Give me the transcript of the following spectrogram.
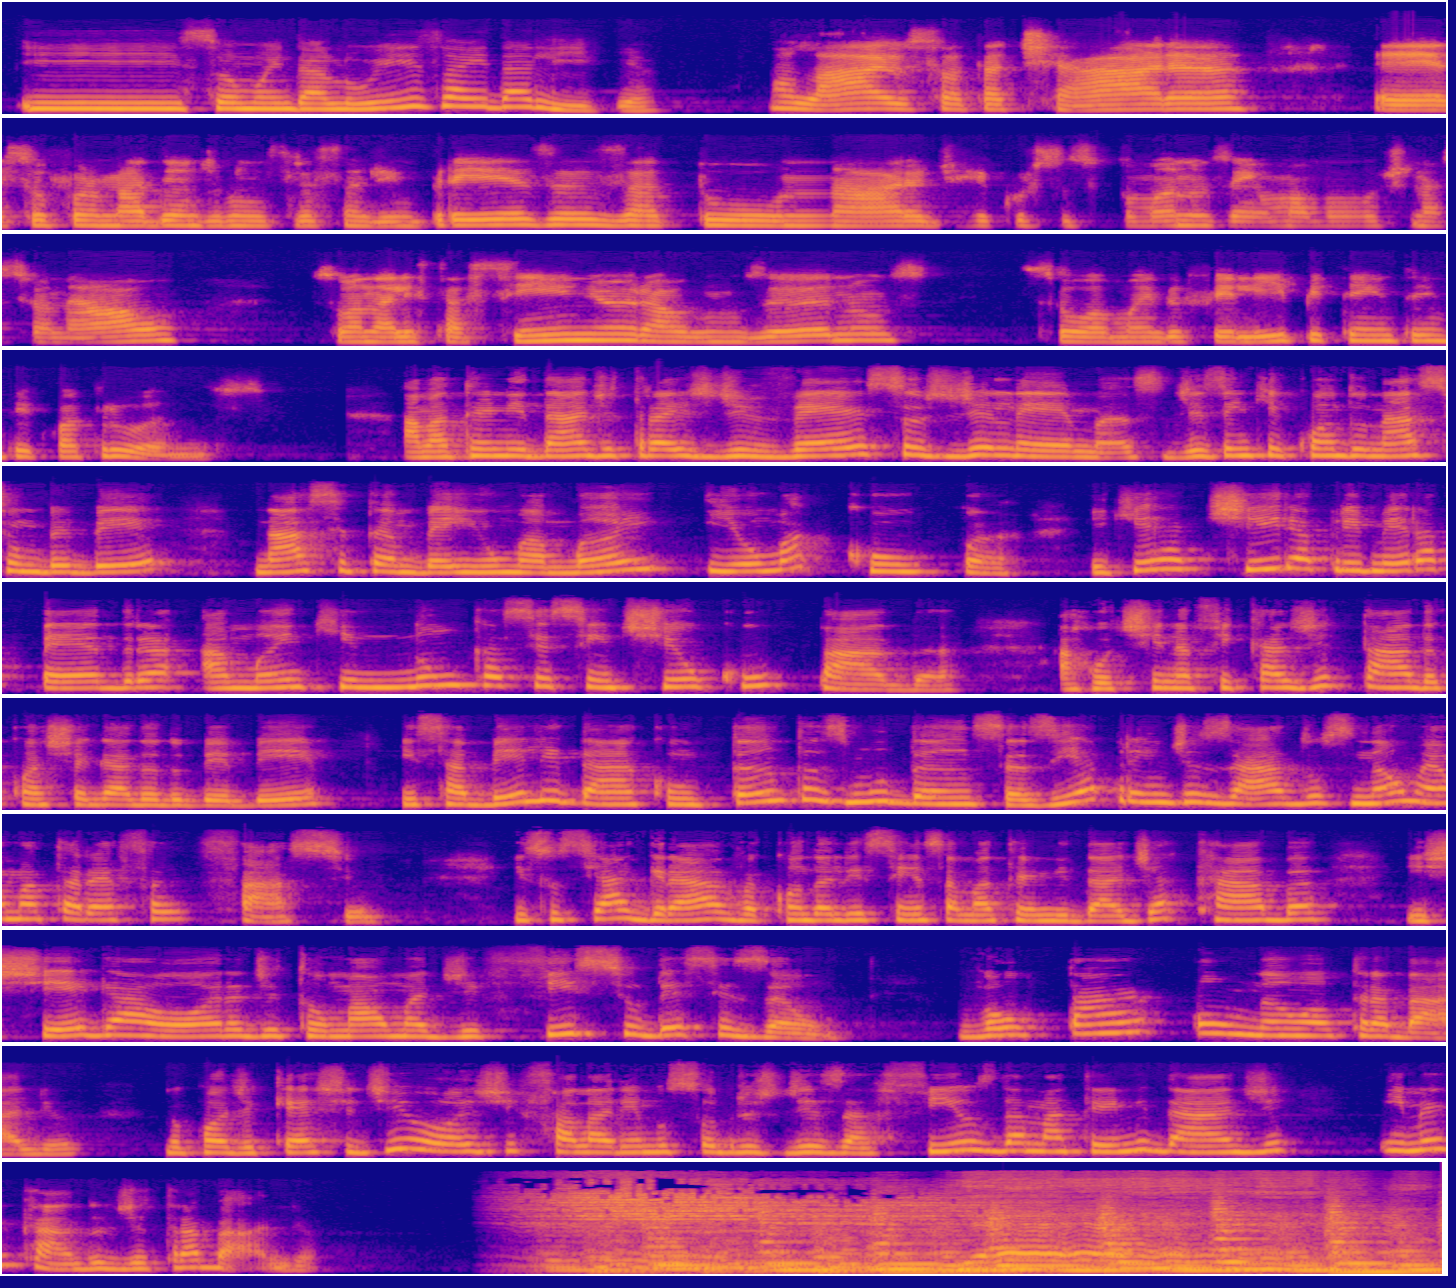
e sou mãe da Luísa e da Lívia. Olá, eu sou a Tatiara, é, sou formada em administração de empresas, atuo na área de recursos humanos em uma multinacional, sou analista sênior há alguns anos Sou a mãe do Felipe e tenho 34 anos. A maternidade traz diversos dilemas. Dizem que quando nasce um bebê, nasce também uma mãe e uma culpa. E que atire a primeira pedra a mãe que nunca se sentiu culpada. A rotina fica agitada com a chegada do bebê e saber lidar com tantas mudanças e aprendizados não é uma tarefa fácil. Isso se agrava quando a licença maternidade acaba e chega a hora de tomar uma difícil decisão: voltar ou não ao trabalho. No podcast de hoje falaremos sobre os desafios da maternidade e mercado de trabalho. Yeah.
